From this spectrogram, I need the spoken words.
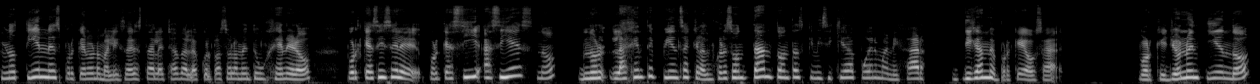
No tienes por qué normalizar estarle echando la culpa solamente a un género, porque así se le, porque así, así es, ¿no? ¿no? La gente piensa que las mujeres son tan tontas que ni siquiera pueden manejar. Díganme por qué, o sea, porque yo no entiendo.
